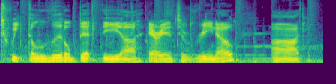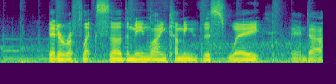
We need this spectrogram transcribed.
tweaked a little bit the uh, area to Reno. Uh, better reflects uh, the main line coming this way and uh,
